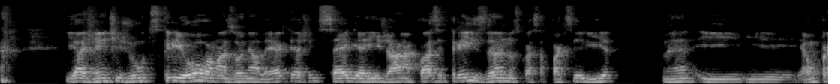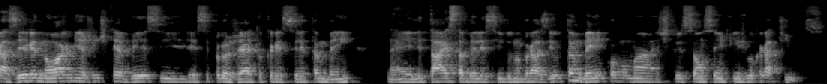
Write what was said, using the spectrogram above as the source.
e a gente juntos criou o Amazônia Alerta e a gente segue aí já há quase três anos com essa parceria né? E, e, é um prazer enorme. A gente quer ver esse esse projeto crescer também, né? Ele está estabelecido no Brasil também como uma instituição sem fins lucrativos.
